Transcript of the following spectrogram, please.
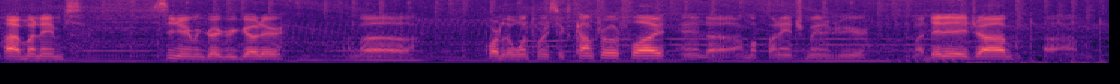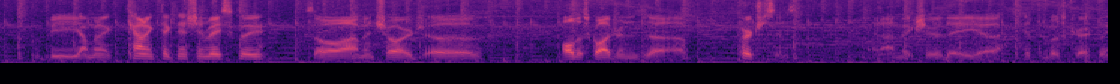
Hi, my name's Senior Airman Gregory Goder. I'm uh, part of the 126 Comptroller flight, and uh, I'm a financial manager here. My day-to-day job um, would be I'm an accounting technician, basically. So I'm in charge of all the squadron's uh, purchases I make sure they uh, hit the books correctly.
